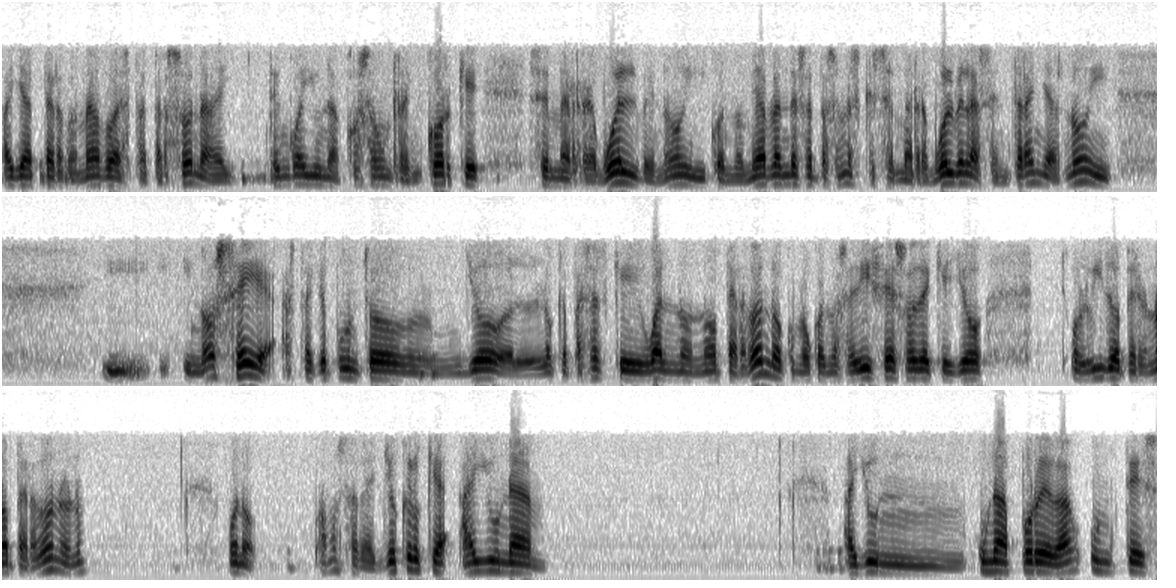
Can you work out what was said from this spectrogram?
haya perdonado a esta persona y tengo ahí una cosa, un rencor que se me revuelve, ¿no? Y cuando me hablan de esa persona es que se me revuelven las entrañas, ¿no? Y, y, no sé hasta qué punto yo lo que pasa es que igual no no perdono como cuando se dice eso de que yo olvido pero no perdono no bueno vamos a ver yo creo que hay una hay un, una prueba un test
